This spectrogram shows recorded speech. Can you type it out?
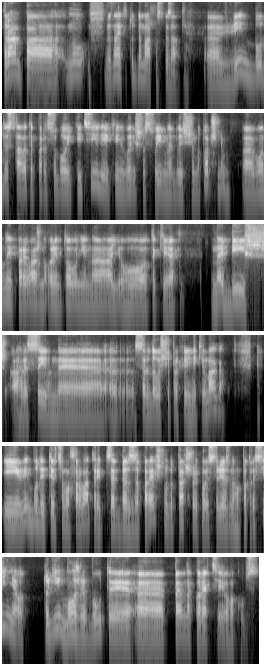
Трампа, ну ви знаєте, тут нема що сказати. Е, Він буде ставити перед собою ті цілі, які він вирішив своїм найближчим оточенням. Е, Вони переважно орієнтовані на його таке найбільш агресивне е, середовище прихильників МАГА, і він буде йти в цьому фарватері. Це беззаперечно до першого якогось серйозного потрясіння. От тоді може бути е, певна корекція його курсу.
